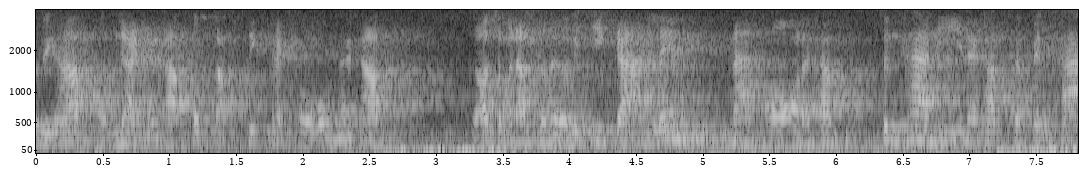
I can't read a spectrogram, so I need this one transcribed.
สวัสดีครับ ผมใหญ่นะครับ พบกับ Six Pack Home นะครับ เราจะมานำเสนอวิธีการเล่นหน้าท้องนะครับ ซึ่งท่านี้นะครับจะเป็นท่า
